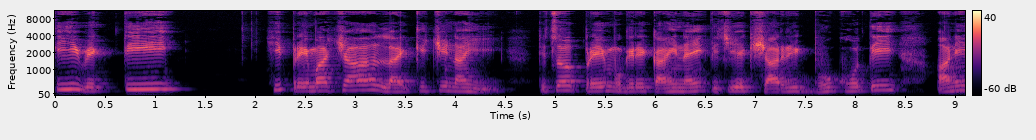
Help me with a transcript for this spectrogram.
ती व्यक्ती ही प्रेमाच्या लायकीची नाही. तिचं प्रेम वगैरे काही नाही. तिची एक शारीरिक भूक होती आणि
